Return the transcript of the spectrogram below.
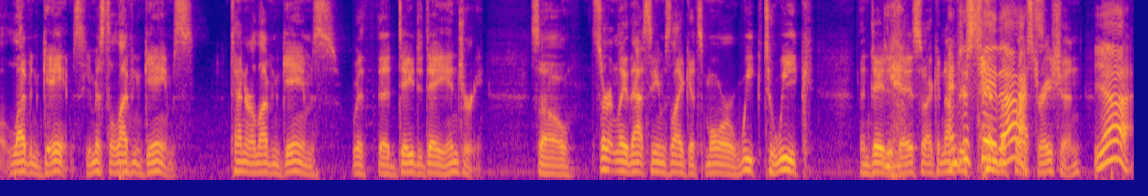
eleven games. He missed eleven games, ten or eleven games with the day to day injury. So certainly that seems like it's more week to week than day to day. So I can And just say the that. frustration. Yeah,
